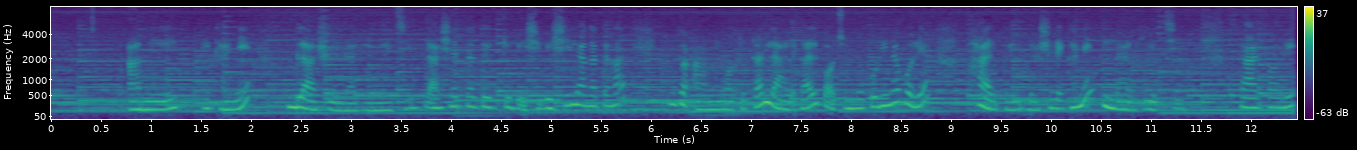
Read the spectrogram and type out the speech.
আমি এখানে ব্লাশার লাগিয়ে নিয়েছি। ব্লাশারটা তো একটু বেশি বেশি লাগাতে হয়, কিন্তু আমি অতটা লাল গাল পছন্দ করি না বলে হালকা ব্লাশার এখানে লাগিয়েছি। তারপরে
